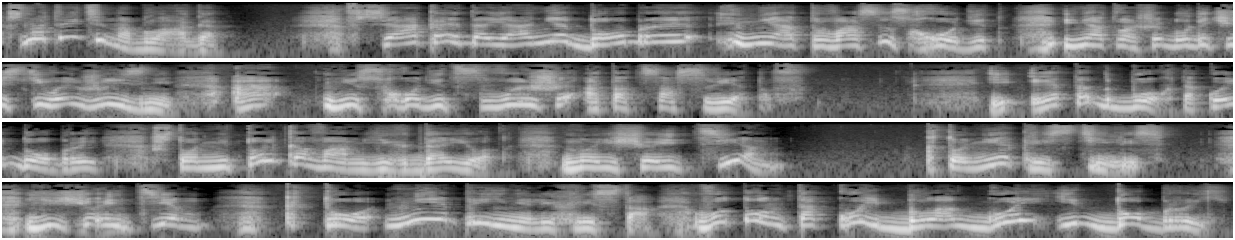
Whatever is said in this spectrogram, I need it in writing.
Смотрите на благо. Всякое даяние доброе не от вас исходит, и не от вашей благочестивой жизни, а не сходит свыше от Отца Светов. И этот Бог такой добрый, что он не только вам их дает, но еще и тем, кто не крестились, еще и тем, кто не приняли Христа. Вот он такой благой и добрый.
